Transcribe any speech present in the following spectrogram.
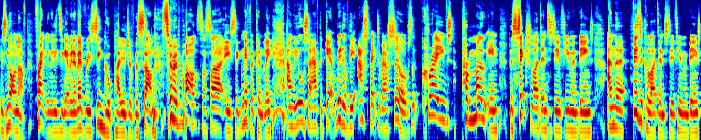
it's not enough. Frankly, we need to get rid of every single page of The Sun to advance society significantly, and we also have to get rid of the aspect of ourselves that craves promoting the sexual identity of human beings and the physical identity of human beings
